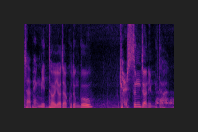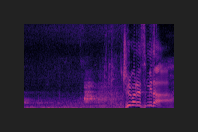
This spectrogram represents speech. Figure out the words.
자, 100m 여자 고등부 결승전입니다. 출발했습니다.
